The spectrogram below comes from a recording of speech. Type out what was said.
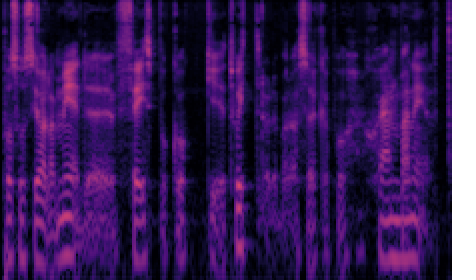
på sociala medier, Facebook och eh, Twitter. Och det är bara att söka på Stjärnbaneret.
